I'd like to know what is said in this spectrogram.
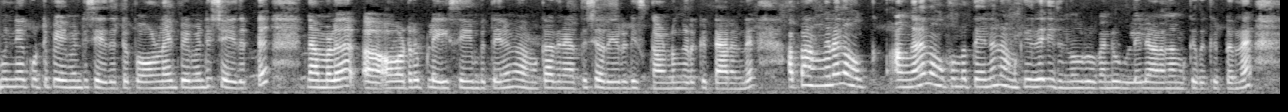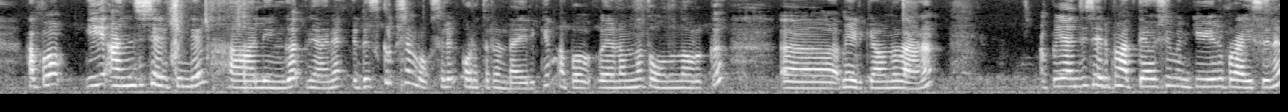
മുന്നേ കൂട്ടി പേയ്മെന്റ് ചെയ്തിട്ട് ഇപ്പോൾ ഓൺലൈൻ പേയ്മെന്റ് ചെയ്തിട്ട് നമ്മൾ ഓർഡർ പ്ലേസ് ചെയ്യുമ്പോഴത്തേനും നമുക്ക് അതിനകത്ത് ചെറിയൊരു ഡിസ്കൗണ്ടും കൂടെ കിട്ടാറുണ്ട്. അപ്പോൾ അങ്ങനെ നോക്ക് അങ്ങനെ നോക്കുമ്പോഴത്തേനും നമുക്കിത് ഇരുന്നൂറ് രൂപേന്റെ ഉള്ളിലാണ് നമുക്കിത് കിട്ടുന്നത് അപ്പോൾ ഈ അഞ്ച് ചെരുപ്പിന്റെയും ലിങ്ക് ഞാൻ ഡിസ്ക്രിപ്ഷൻ ബോക്സിൽ കൊടുത്തിട്ടുണ്ടായിരിക്കും. അപ്പോൾ വേണമെന്ന് തോന്നുന്നവർക്ക് മേടിക്കാവുന്നതാണ്. അപ്പോൾ ഈ അഞ്ച് ചെരുപ്പ് അത്യാവശ്യം എനിക്ക് ഈ ഒരു പ്രൈസിന്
